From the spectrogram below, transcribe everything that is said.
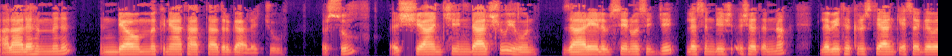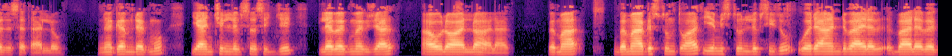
አላለህምን? እንዲያውም ምክንያት አታድርግ አለችው። እርሱም እሺ አንቺ እንዳልሽው ይሁን፣ ዛሬ ልብሴን ወስጄ ለስንዴ እሸጥና ለቤተ ክርስቲያን ቄሰ ገበዝ እሰጣለሁ። ነገም ደግሞ ያንቺን ልብስ ወስጄ ለበግ መግዣ አውለዋለሁ አላት። በማግስቱም ጠዋት የሚስቱን ልብስ ይዞ ወደ አንድ ባለበግ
